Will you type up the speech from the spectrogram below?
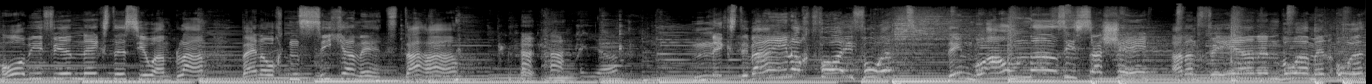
hab ich für nächstes Jahr einen Plan. Weihnachten sicher nicht daheim. ja. Nächste Weihnacht fahr ich fort, denn woanders ist es schön, an einem fernen, warmen Ort.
